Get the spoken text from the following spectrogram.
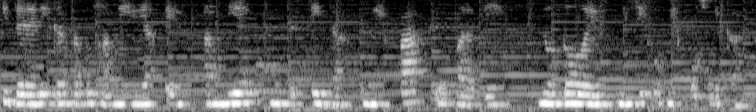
y te dedicas a tu familia, es también necesitas un espacio para ti. No todo es mis hijos, mi esposo, mi casa.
